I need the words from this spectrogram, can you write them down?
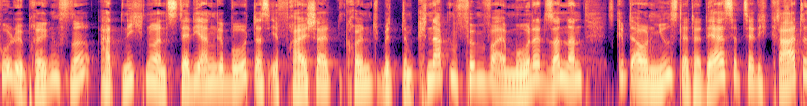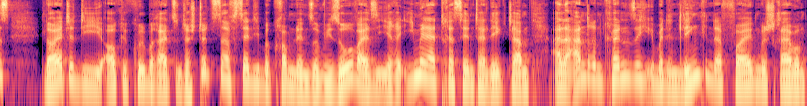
cool übrigens, ne? Hat nicht nur ein Steady-Angebot, das ihr freischalten könnt mit einem knappen Fünfer im Monat, sondern es gibt auch einen Newsletter. Der ist tatsächlich gratis. Leute, die Okay Cool bereits unterstützen auf Steady, bekommen den sowieso, weil sie ihre E-Mail-Adresse hinterlegt haben. Alle anderen können sich über den Link in der Folgenbeschreibung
